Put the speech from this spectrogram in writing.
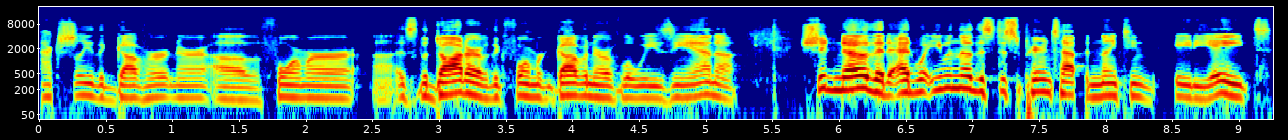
actually the governor of former. Uh, is the daughter of the former governor of Louisiana. Should know that Edwin, even though this disappearance happened in 1988,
